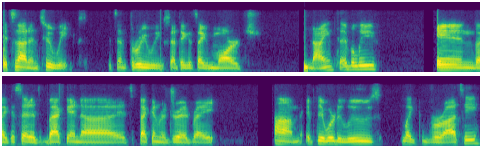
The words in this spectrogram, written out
It's not in two weeks. It's in three weeks. I think it's like March 9th, I believe. And like I said, it's back in uh it's back in Madrid, right? Um, if they were to lose like Verratti,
